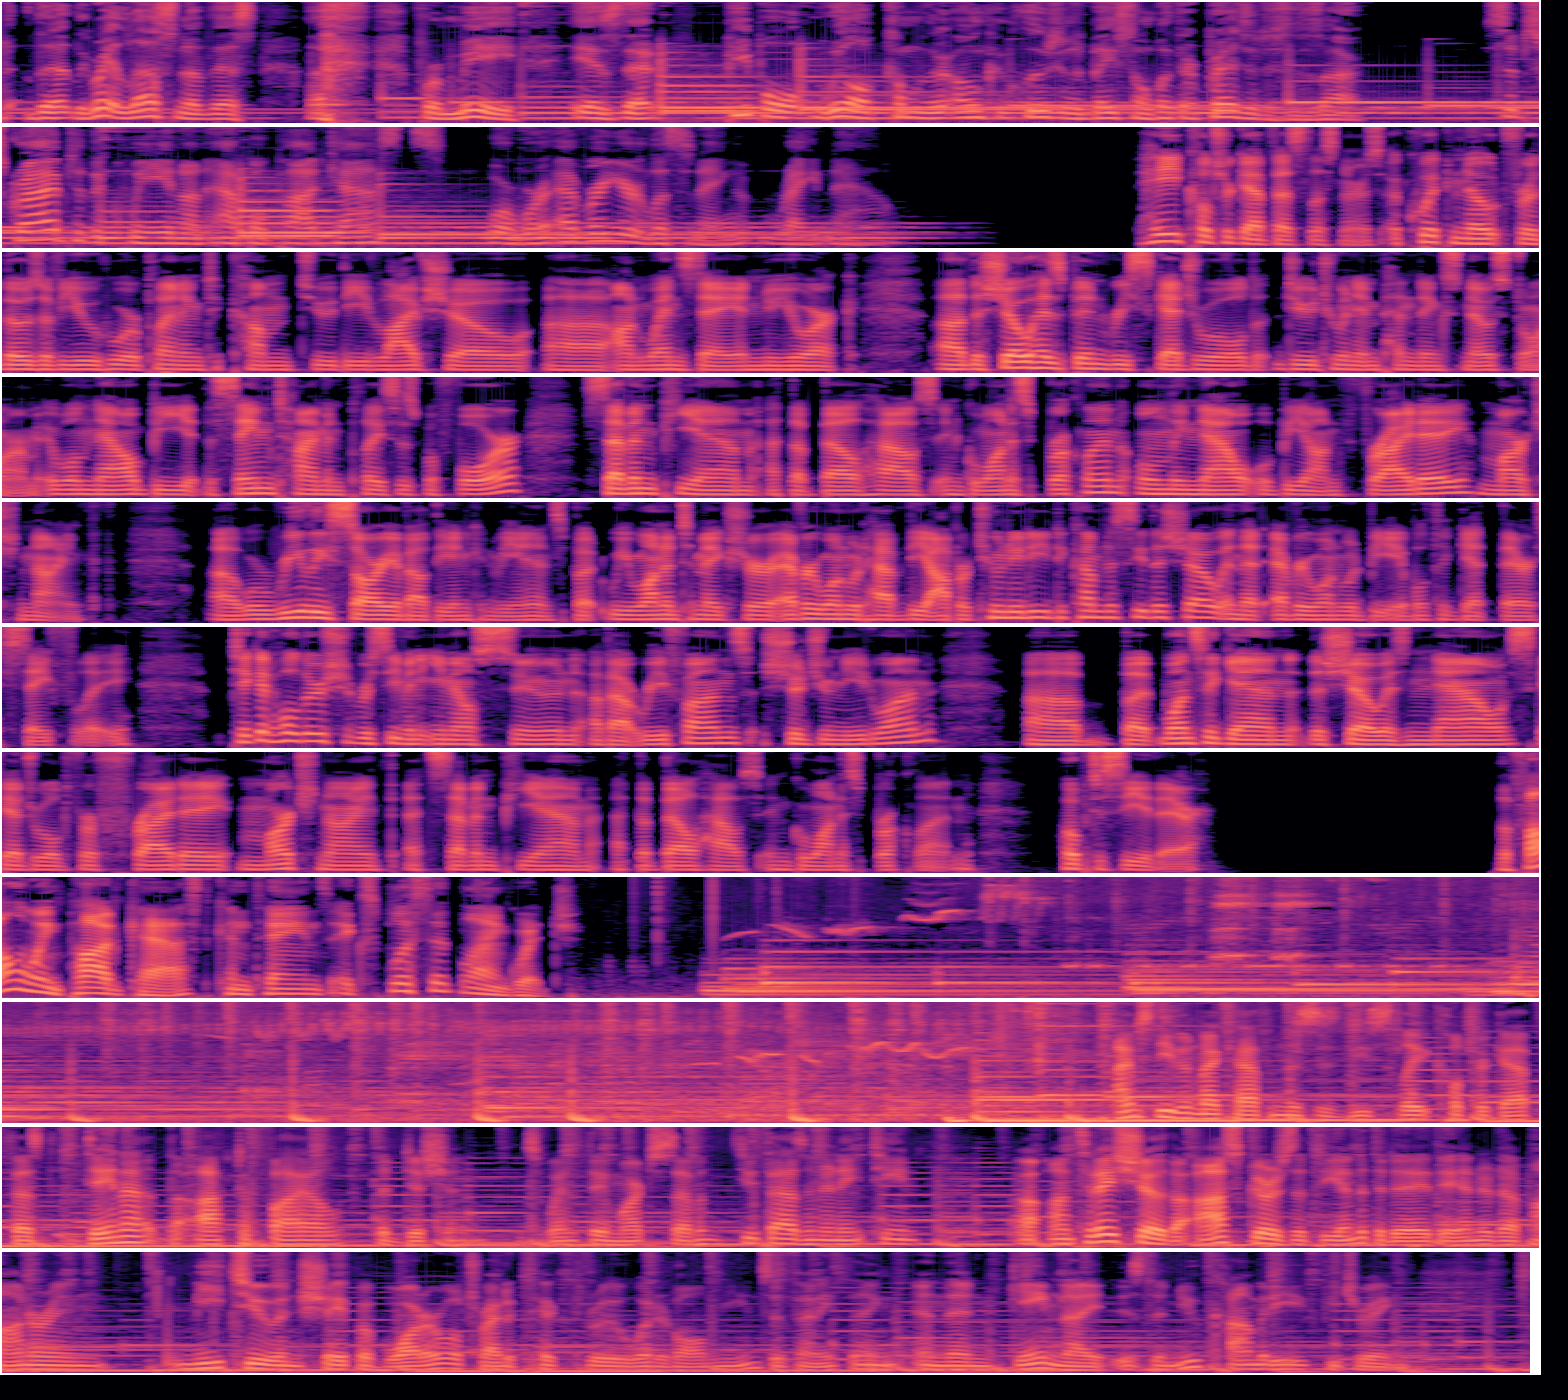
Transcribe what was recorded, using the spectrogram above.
The, the great lesson of this uh, for me is that people will come to their own conclusions based on what their prejudices are. Subscribe to The Queen on Apple Podcasts or wherever you're listening right now. Hey, Culture Gabfest listeners, a quick note for those of you who are planning to come to the live show uh, on Wednesday in New York. Uh, the show has been rescheduled due to an impending snowstorm. It will now be at the same time and place as before, 7 p.m. at the Bell House in Gowanus, Brooklyn, only now it will be on Friday, March 9th. Uh, we're really sorry about the inconvenience, but we wanted to make sure everyone would have the opportunity to come to see the show and that everyone would be able to get there safely. Ticket holders should receive an email soon about refunds should you need one. Uh, but once again, the show is now scheduled for Friday, March 9th at 7 p.m. at the Bell House in Gowanus, Brooklyn. Hope to see you there. The following podcast contains explicit language. I'm Stephen Metcalf, and this is the Slate Culture Gabfest Dana the Octophile edition. It's Wednesday, March 7th, 2018. Uh, on today's show, the Oscars, at the end of the day, they ended up honoring Me Too and Shape of Water. We'll try to pick through what it all means, if anything. And then Game Night is the new comedy featuring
